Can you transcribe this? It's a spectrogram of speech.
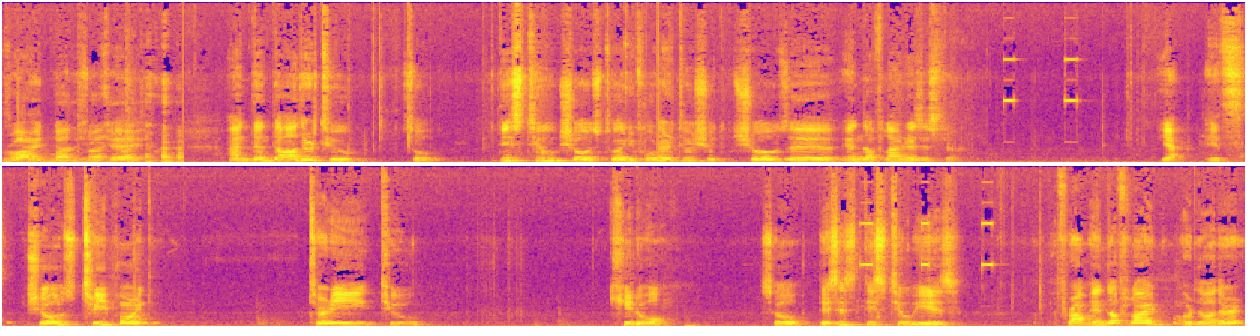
right, but it's right, okay. And then the other two, so these two shows 24. The other two should shows uh, end of line resistor. Yeah, it shows 3.32 kilo ohm. So this is this two is from end of line or the other,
